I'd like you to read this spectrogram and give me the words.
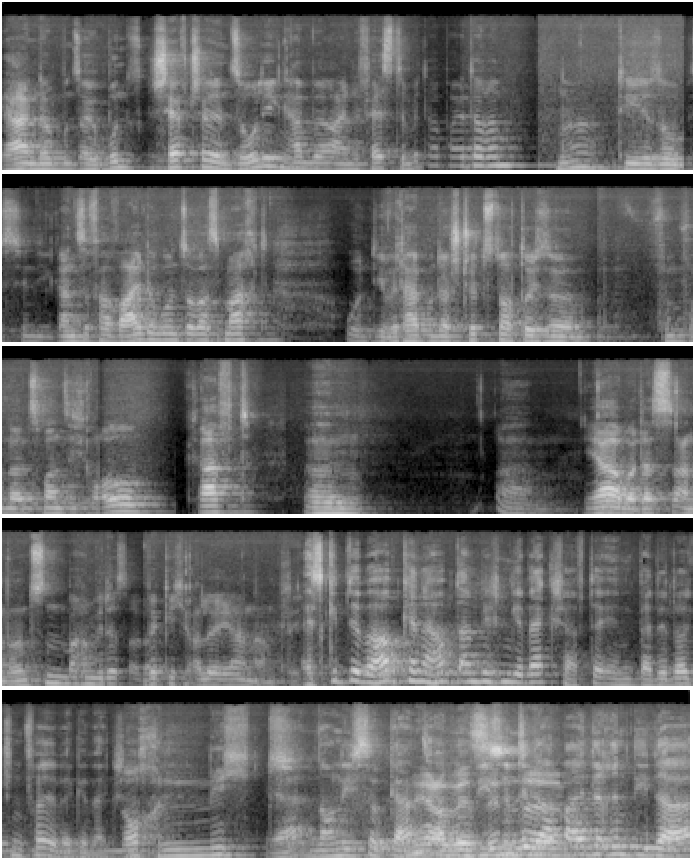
ja, in unserer Bundesgeschäftsstelle in Solingen haben wir eine feste Mitarbeiterin, ne, die so ein bisschen die ganze Verwaltung und sowas macht. Und die wird halt unterstützt noch durch so 520 Euro Kraft. Ähm, ähm, ja, aber das, ansonsten machen wir das wirklich alle ehrenamtlich. Es gibt überhaupt keine hauptamtlichen Gewerkschafter in, bei der Deutschen Feuerwehrgewerkschaft. Noch nicht. Ja, noch nicht so ganz. Ja, aber diese sind, äh, Mitarbeiterin, die da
